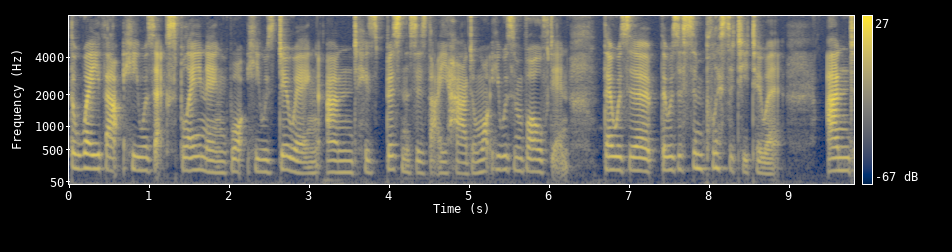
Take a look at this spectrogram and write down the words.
the way that he was explaining what he was doing and his businesses that he had and what he was involved in there was a there was a simplicity to it and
